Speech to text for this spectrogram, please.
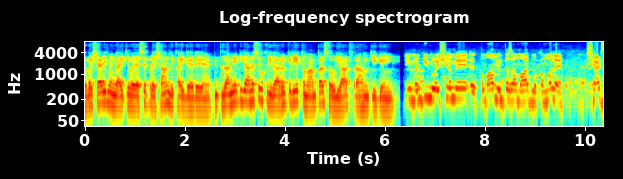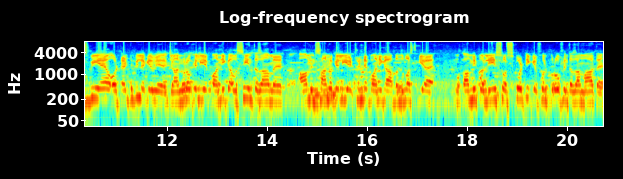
मगर शहरी महँगाई की वजह से परेशान दिखाई दे रहे हैं। इंतजामिया की जानब से खरीदारों के लिए तमाम तर सहूलियात फराहम की गई जी, मंडी मवेशिया में तमाम इंतज़ाम मुकम्मल है। शेड्स भी हैं और टेंट भी लगे हुए हैं। जानवरों के लिए पानी का वसी इंतज़ाम है। आम इंसानों के लिए ठंडे पानी का बंदोबस्त किया है। मुकामी पुलिस और सिक्योरिटी के फुल प्रूफ इंतज़ाम हैं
